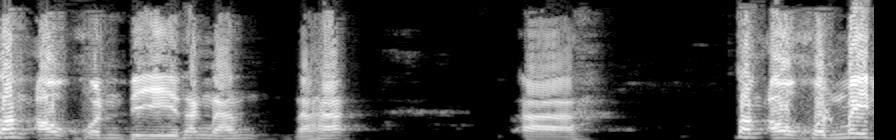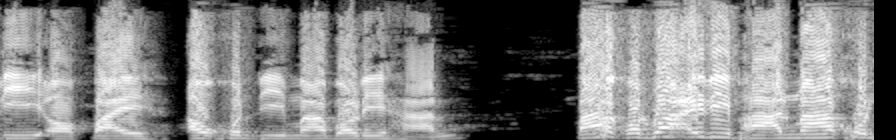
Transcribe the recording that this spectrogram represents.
ต้องเอาคนดีทั้งนั้นนะฮะอ่าต้องเอาคนไม่ดีออกไป เอาคนดีมาบริหารปรากฏว่าไอ้ที่ผ่านมาคน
